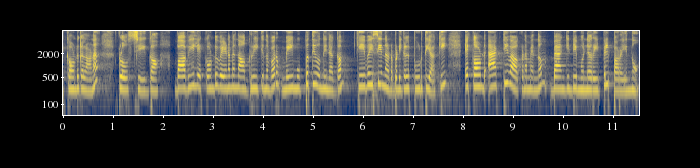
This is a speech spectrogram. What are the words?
അക്കൗണ്ടുകളാണ് ക്ലോസ് ചെയ്യുക. ഭാവിയിൽ അക്കൗണ്ട് വേണമെന്ന് ആഗ്രഹിക്കുന്നവർ മെയ് മുപ്പത്തി ഒന്നിനകം കെ വൈ സി നടപടികൾ പൂർത്തിയാക്കി അക്കൗണ്ട് ആക്റ്റീവ് ആക്കണമെന്നും ബാങ്കിന്റെ മുന്നറിയിപ്പിൽ പറയുന്നു.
